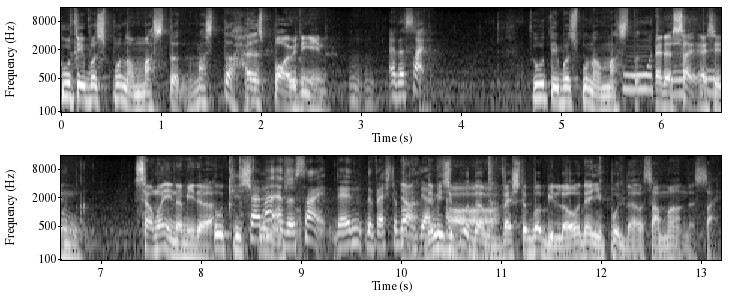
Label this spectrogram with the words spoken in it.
Two tablespoons of mustard. Mustard. I just pour everything in. at the side。 Two tablespoons of mustard. Two At the side, as in teaspoon. salmon in the middle. Two teaspoons. salmon at of the salt. side, then the vegetable Yeah, on the that other means you side. put the Oh. vegetable below, then you put the salmon on the side.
